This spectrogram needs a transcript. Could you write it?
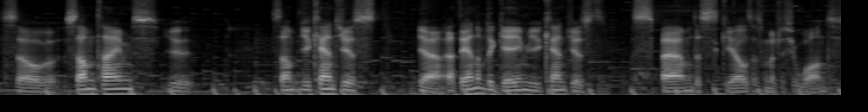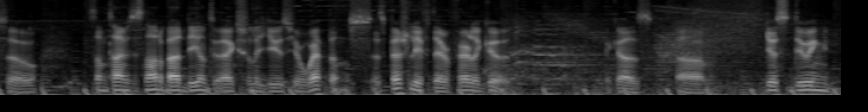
so sometimes you some you can't just yeah at the end of the game you can't just spam the skills as much as you want. So sometimes it's not a bad deal to actually use your weapons, especially if they're fairly good. Because um, just doing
